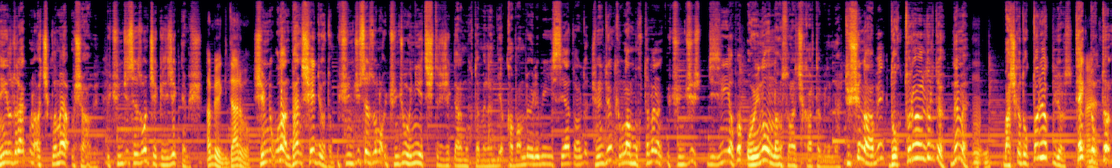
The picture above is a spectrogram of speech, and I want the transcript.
Neil Druckmann açıklama yapmış abi. Üçüncü sezon çekilecek demiş. Tabii gider bu. Şimdi ulan ben şey diyordum. Üçüncü sezona üçüncü oyunu yetiştirecekler muhtemelen diye. Kafamda öyle bir hissiyat vardı. Şimdi diyorum ki ulan muhtemelen üçüncü diziyi yapıp oyunu ondan sonra çıkartabilirler. Düşün abi. Doktoru öldürdü. Değil mi? Hı hı. Başka doktor yok biliyoruz. Tek Evet. doktor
